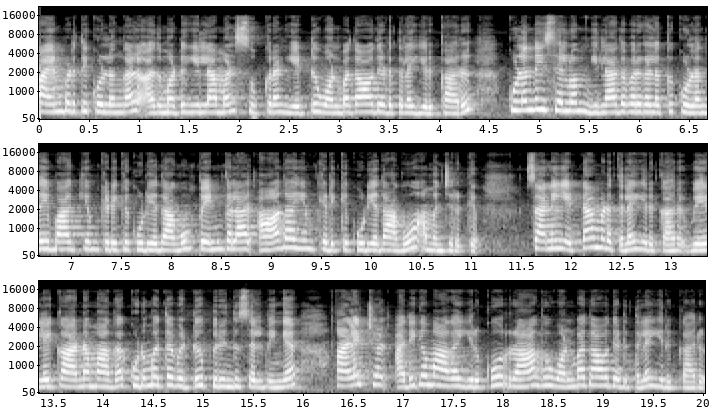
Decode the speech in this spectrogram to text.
பயன்படுத்தி கொள்ளுங்கள். அது மட்டும் இல்லாமல் சுக்கரன் எட்டு ஒன்பதாவது இடத்துல இருக்காரு. குழந்தை செல்வம் இல்லாதவர்களுக்கு குழந்தை பாக்கியம் கிடைக்கக்கூடியதாகவும் பெண்களால் ஆதாயம் கிடைக்கக்கூடியதாகவும் அமைஞ்சிருக்கு. சனி எட்டாம் இடத்துல இருக்காரு. வேலை காரணமாக குடும்பத்தை விட்டு பிரிந்து செல்வீங்க. அலைச்சல் அதிகமாக இருக்கும். ராகு ஒன்பதாவது இடத்துல இருக்காரு.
